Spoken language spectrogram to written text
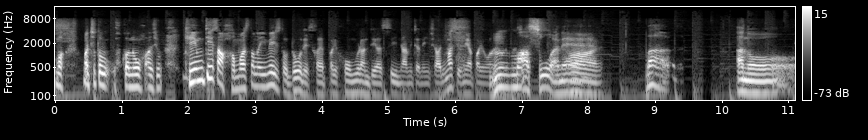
まあ、まあちょっと他のお話を、TMT さん、ハマスタのイメージとどうですか？やっぱりホームラン出やすいな、みたいな印象ありますよね、やっぱり。うん、まあそうやね。はまあ、あの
